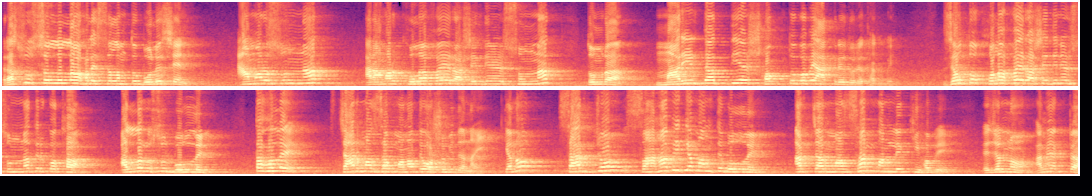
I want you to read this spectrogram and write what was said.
রাসুল সাল্লাহ আলাইসাল্লাম তো বলেছেন আমার সুন্নাত আর আমার খোলাফায় রাশের দিনের সুন্নাত তোমরা মারির দাঁত দিয়ে শক্তভাবে আঁকড়ে ধরে থাকবে। যেহেতু খোলাফায় রাশেদিনের সুন্নাতের কথা আল্লাহ রসুল বললেন, তাহলে চার মাঝহাব মানাতে অসুবিধা নাই। কেন? চারজন সাহাবিকে মানতে বললেন, আর চার মাঝহাব মানলে কি হবে? এজন্য আমি একটা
